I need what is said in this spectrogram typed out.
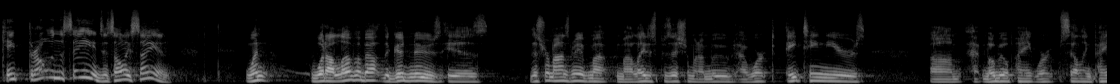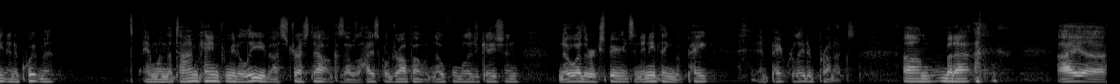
Keep throwing the seeds. That's all he's saying. When, what I love about the good news is this reminds me of my, my latest position when I moved. I worked 18 years um, at Mobile Paint, work, selling paint and equipment. And when the time came for me to leave, I stressed out because I was a high school dropout with no formal education, no other experience in anything but paint and paint-related products. Um, but I, I, uh,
